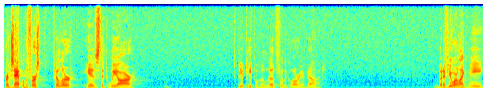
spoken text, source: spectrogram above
For example, the first pillar is that we are to be a people who live for the glory of God. But if you are like me,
